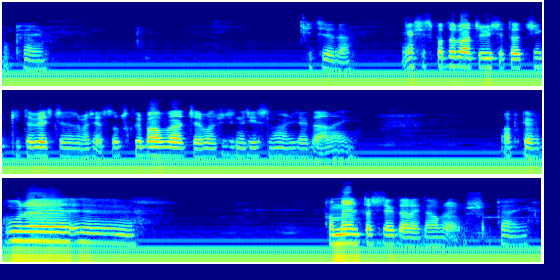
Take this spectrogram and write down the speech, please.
okej. I tyle. Jak się spodoba oczywiście te odcinki, to wiecie, że macie subskrybować, czerwony przycisk nacisnąć i tak dalej. Łapkę w górę, yy, komentarz i tak dalej. Dobra, już, okej.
